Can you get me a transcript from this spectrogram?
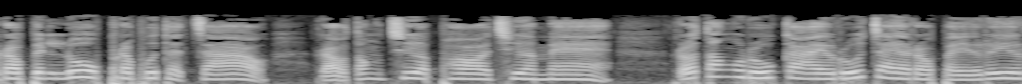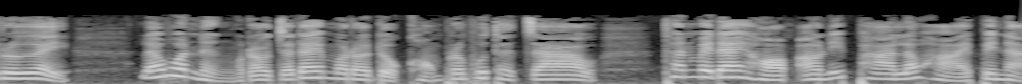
เราเป็นลูกพระพุทธเจ้า เราต้องเชื่อพ่อเชื่อแม่ เราต้องรู้กายรู้ใจเราไปเรื่อยๆ แล้ววันหนึ่งเราจะได้มรดกของพระพุทธเจ้า ท่านไม่ได้หอบเอานิพพานแล้วหายไปไหน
